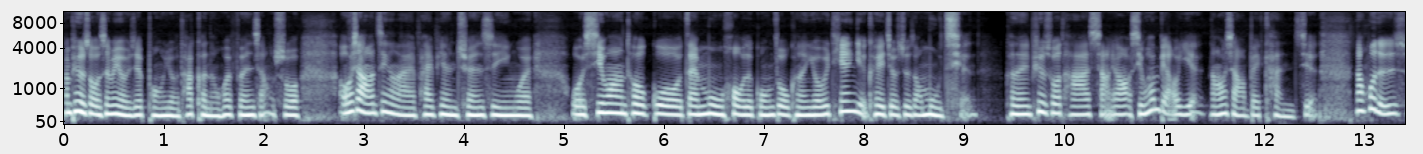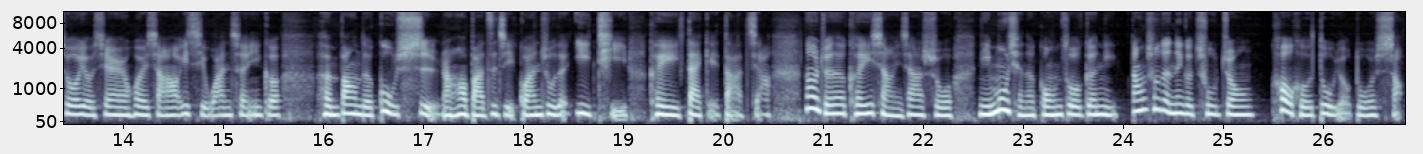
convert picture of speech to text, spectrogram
那譬如说我身边有一些朋友，他可能会分享说，我想要进来拍片圈，是因为我希望透过在幕后的工作，可能有一天也可以接触到幕前。可能，譬如说，他想要喜欢表演，然后想要被看见，那或者是说，有些人会想要一起完成一个很棒的故事，然后把自己关注的议题可以带给大家。那我觉得可以想一下，说你目前的工作跟你当初的那个初衷扣合度有多少？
